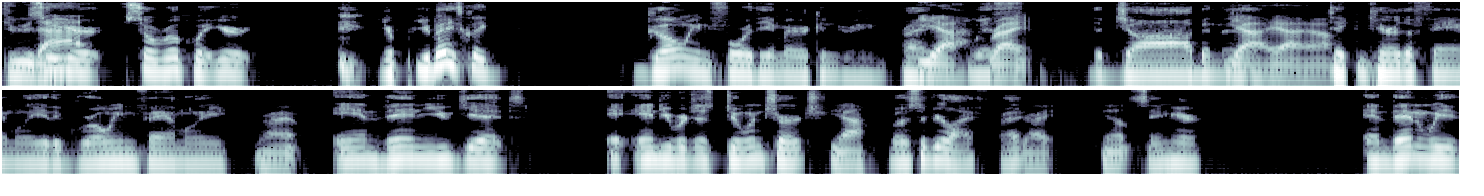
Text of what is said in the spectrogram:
Through So that, you're so real quick. You're you're you're basically going for the American dream, right? yeah, With right, The job and the yeah, yeah, yeah, taking care of the family, the growing family, right, and then you get and you were just doing church yeah, most of your life, right? right, yep, Same here. And then we,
